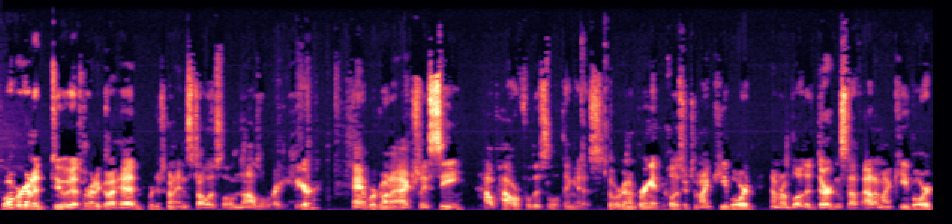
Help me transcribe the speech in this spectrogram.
So what we're going to do is we're going to go ahead, we're just going to install this little nozzle right here, and we're going to actually see how powerful this little thing is. So we're going to bring it closer to my keyboard. I'm going to blow the dirt and stuff out of my keyboard,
